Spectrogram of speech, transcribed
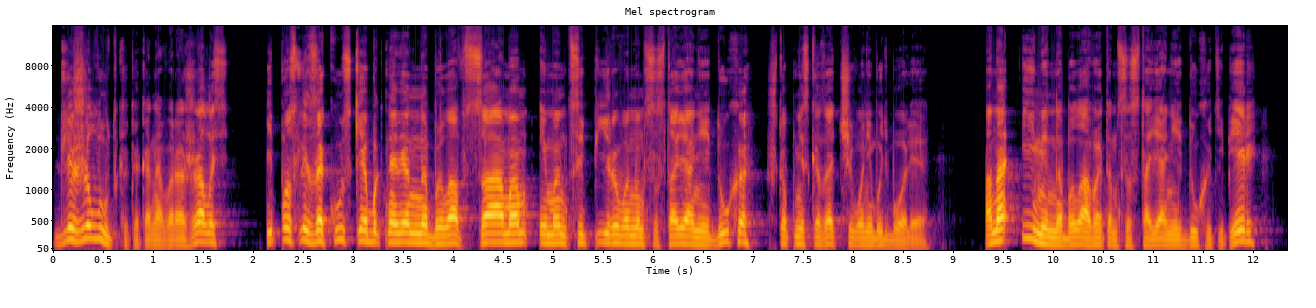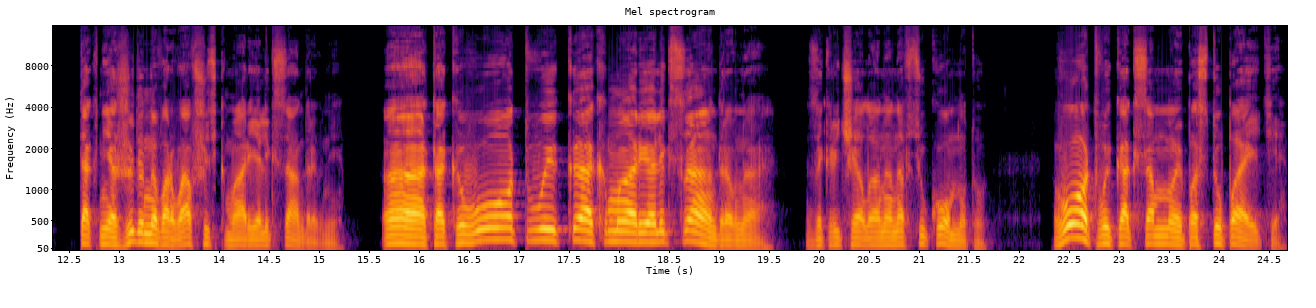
Для желудка, как она выражалась, и после закуски обыкновенно была в самом эмансипированном состоянии духа, чтоб не сказать чего-нибудь более. Она именно была в этом состоянии духа теперь, так неожиданно ворвавшись к Марье Александровне. «А, так вот вы как, Марья Александровна!» — закричала она на всю комнату. «Вот вы как со мной поступаете!»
